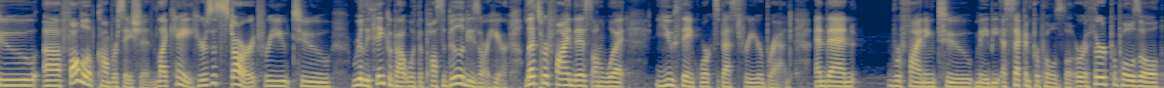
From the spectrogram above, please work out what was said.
to a follow up conversation. Like, hey, here's a start for you to really think about what the possibilities are here. Let's refine this on what you think works best for your brand, and then refining to maybe a second proposal or a third proposal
